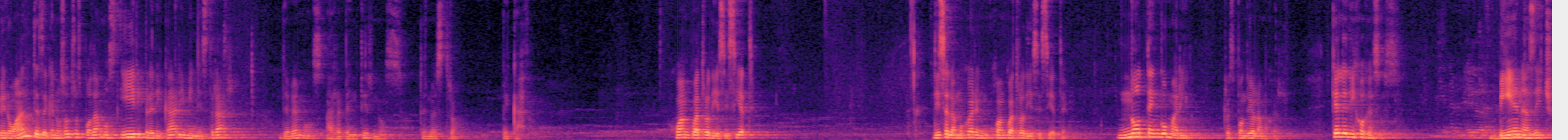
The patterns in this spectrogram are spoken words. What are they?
pero antes de que nosotros podamos ir y predicar y ministrar, debemos arrepentirnos de nuestro pecado. Juan 4:17. Dice la mujer en Juan 4:17, no tengo marido, respondió la mujer. ¿Qué le dijo Jesús? Bien has dicho,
